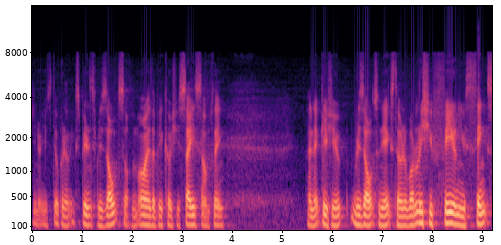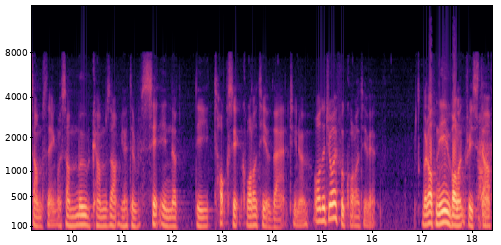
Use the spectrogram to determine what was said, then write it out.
You know, you're still going to experience results of them, either because you say something and it gives you results in the external world. At least you feel and you think something, or some mood comes up. You have to sit in the the toxic quality of that, you know, or the joyful quality of it. But often the involuntary stuff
